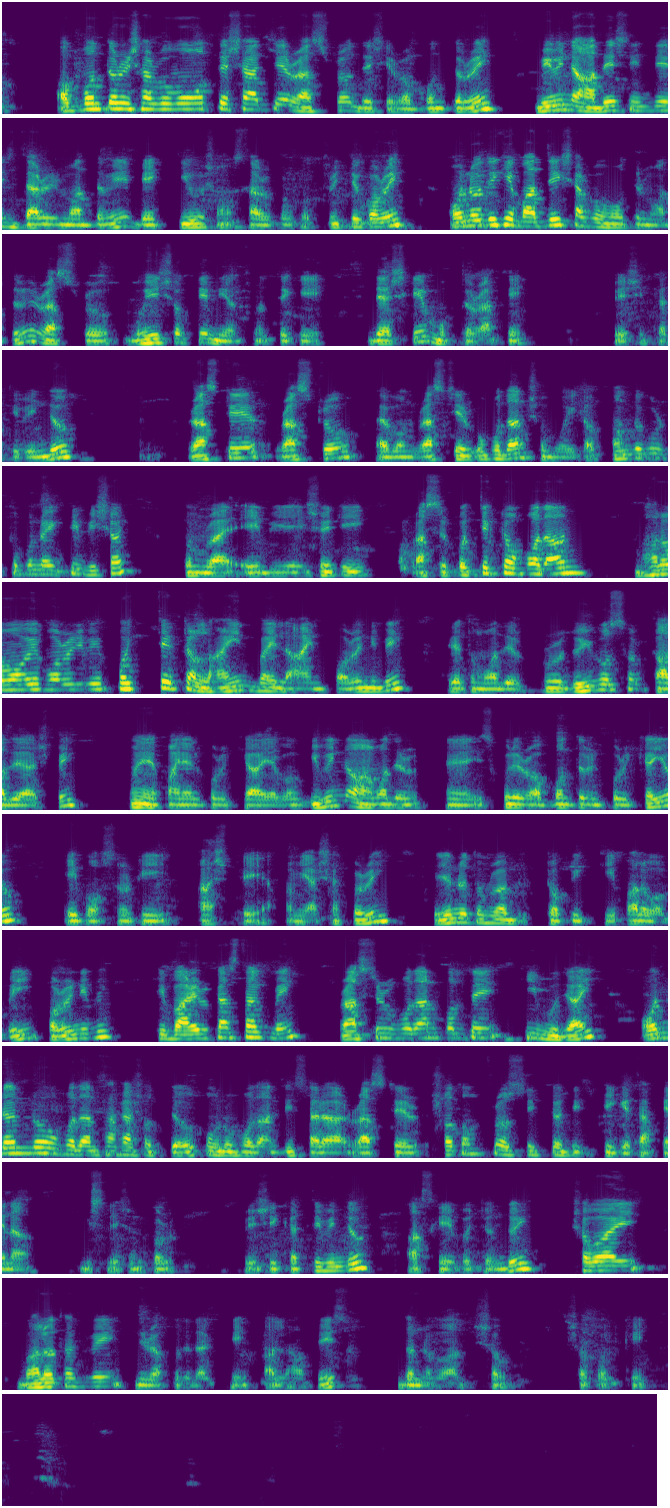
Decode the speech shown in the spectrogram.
অভ্যন্তরীণ সার্বভৌমত্বের সাহায্যে রাষ্ট্র দেশের অভ্যন্তরে বিভিন্ন আদেশ নির্দেশ জারির মাধ্যমে ব্যক্তি ও সংস্থার উপর কর্তৃত্ব করে। অন্যদিকে বাহ্যিক সার্বভৌমত্বের মাধ্যমে রাষ্ট্র বহিঃশক্তির নিয়ন্ত্রণ থেকে দেশকে মুক্ত রাখে। শিক্ষার্থীবৃন্দ রাষ্ট্রের রাষ্ট্র এবং রাষ্ট্রের উপাদান সমূহ অত্যন্ত গুরুত্বপূর্ণ একটি বিষয়। তোমরা এই বিষয়টি রাষ্ট্রের প্রত্যেকটা উপাদান ভালোভাবে পড়ে নিবে, প্রত্যেকটা লাইন বাই লাইন পড়ে নিবে। এটা তোমাদের পুরো দুই বছর কাজে আসবে। ফাইনাল পরীক্ষায় এবং বিভিন্ন আমাদের স্কুলের অভ্যন্তরীণ পরীক্ষায়ও এই প্রশ্নটি আসবে, আমি আশা করি। এই জন্য তোমরা টপিকটি ভালোভাবেই পড়ে নিবে। বাড়ির কাজ থাকবে। রাষ্ট্রের উপাদান বলতে কি বোঝায়? অন্যান্য উপাদান থাকা সত্ত্বেও কোন উপাদানটি ছাড়া রাষ্ট্রের স্বতন্ত্র অস্তিত্ব টিকে থাকে না, বিশ্লেষণ করবে শিক্ষার্থীবৃন্দ, আজকে এই পর্যন্তই। সবাই ভালো থাকবে, নিরাপদে থাকবে। আল্লাহ হাফিজ। ধন্যবাদ সব সকলকে।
